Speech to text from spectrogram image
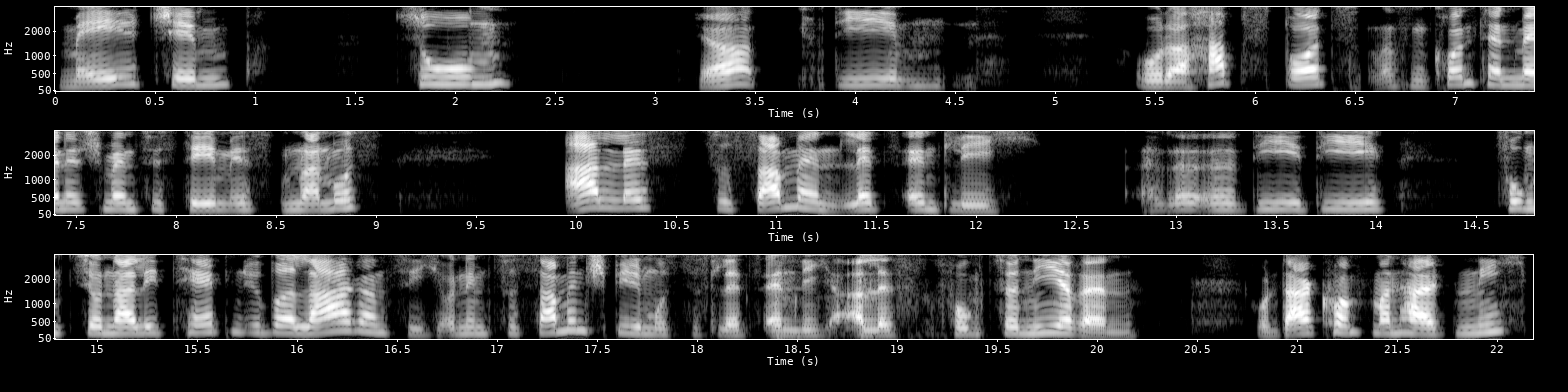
Mailchimp, Zoom, ja, die oder HubSpot, was ein Content-Management-System ist. Und man muss alles zusammen letztendlich, die, die Funktionalitäten überlagern sich und im Zusammenspiel muss das letztendlich alles funktionieren. Und da kommt man halt nicht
